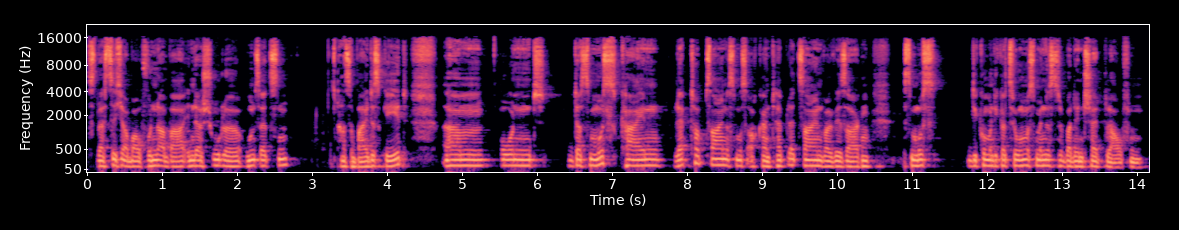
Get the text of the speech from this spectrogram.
Es lässt sich aber auch wunderbar in der Schule umsetzen. Also beides geht. Ähm, und das muss kein Laptop sein, es muss auch kein Tablet sein, weil wir sagen, es muss, die Kommunikation muss mindestens über den Chat laufen.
